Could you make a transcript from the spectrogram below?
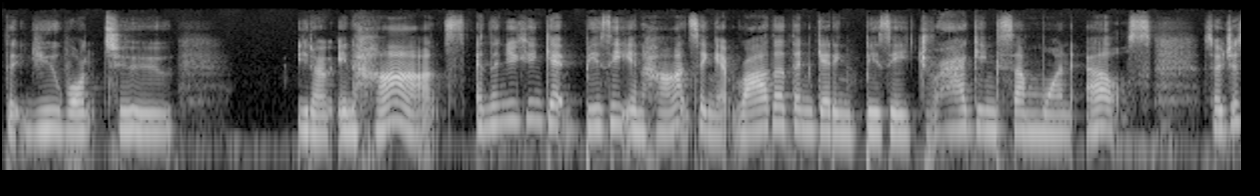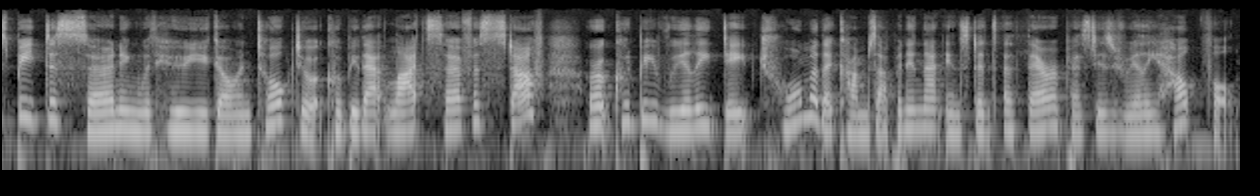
that you want to you know, enhance, and then you can get busy enhancing it rather than getting busy dragging someone else. So just be discerning with who you go and talk to. It could be that light surface stuff, or it could be really deep trauma that comes up. And in that instance, a therapist is really helpful.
